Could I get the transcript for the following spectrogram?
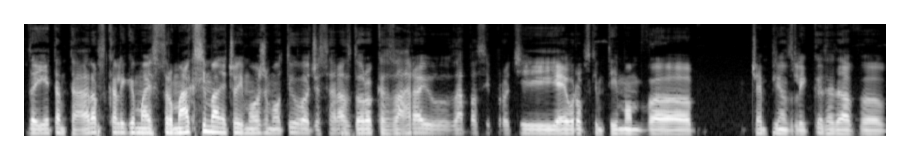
teda je tam tá Arabská Liga majstrov, maximálne čo ich môže motivovať, že sa raz do roka zahrajú zápasy proti európskym tímom v Champions League, teda v,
